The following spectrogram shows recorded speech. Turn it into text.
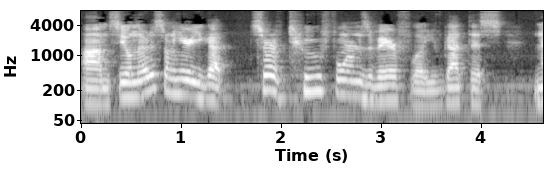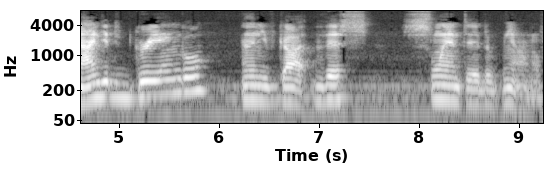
Um, so you'll notice on here you got sort of two forms of airflow. You've got this 90 degree angle, and then you've got this slanted, you know,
